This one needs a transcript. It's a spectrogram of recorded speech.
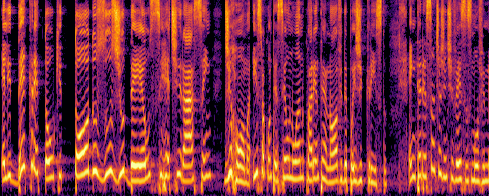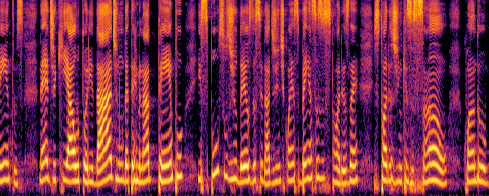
ele decretou que todos os judeus se retirassem de Roma. Isso aconteceu no ano 49 depois de Cristo. É interessante a gente ver esses movimentos, né, de que a autoridade, num determinado tempo, expulsa os judeus da cidade. A gente conhece bem essas histórias, né? Histórias de Inquisição, quando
